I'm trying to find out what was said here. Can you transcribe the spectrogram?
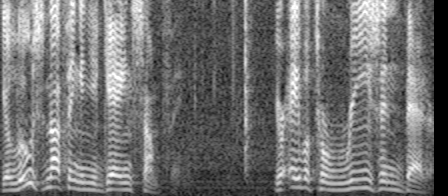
You lose nothing and you gain something. You're able to reason better.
